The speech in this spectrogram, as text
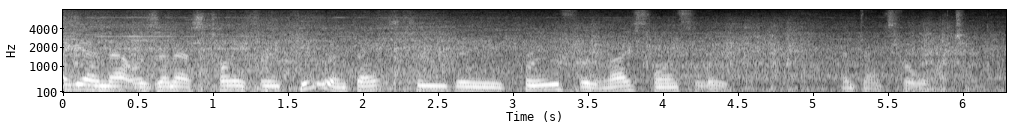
And again, that was NS23Q, and thanks to the crew for the nice one salute. And thanks for watching.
